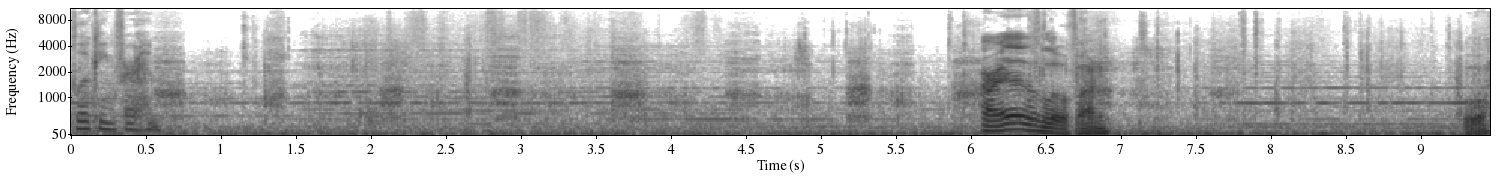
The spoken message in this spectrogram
Keep looking for him. Alright, that was a little fun. Cool.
